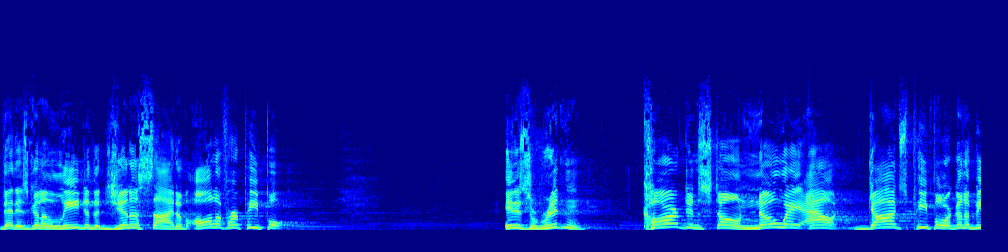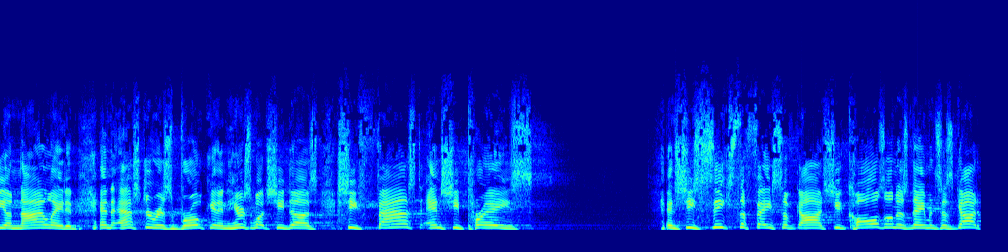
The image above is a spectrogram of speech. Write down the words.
that is going to lead to the genocide of all of her people. It is written carved in stone, no way out. God's people are going to be annihilated. And Esther is broken. And here's what she does she fasts and she prays. And she seeks the face of God. She calls on his name and says, God,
